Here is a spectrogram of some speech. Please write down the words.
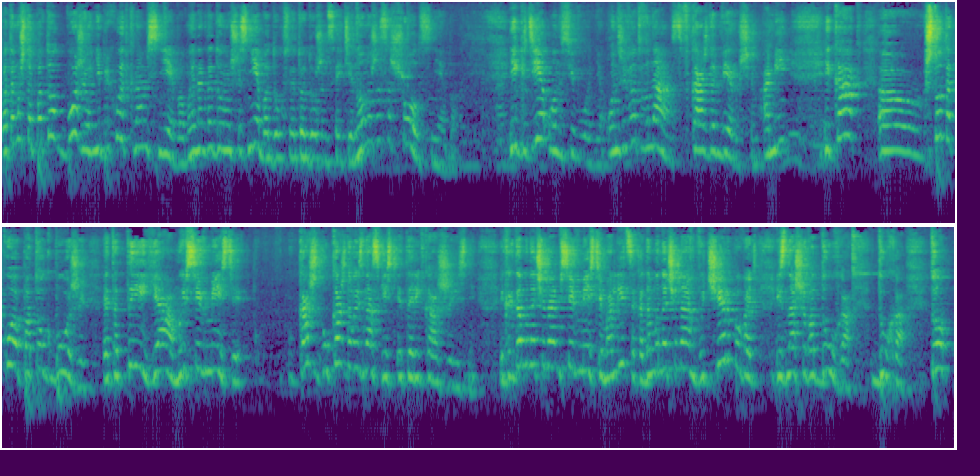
Потому что поток Божий, он не приходит к нам с неба. Мы иногда думаем, что с неба Дух Святой должен сойти, но он уже сошел с неба. И где Он сегодня? Он живет в нас, в каждом верующем. Аминь. И как, э, что такое поток Божий? Это ты, я, мы все вместе у каждого из нас есть эта река жизни. И когда мы начинаем все вместе молиться, когда мы начинаем вычерпывать из нашего духа, духа то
